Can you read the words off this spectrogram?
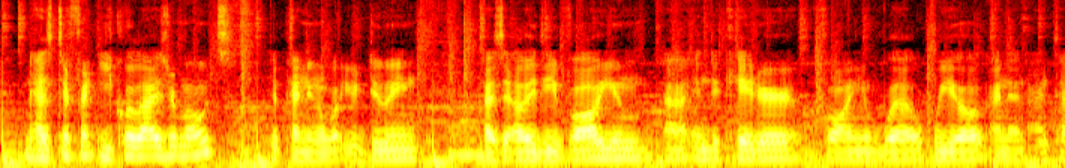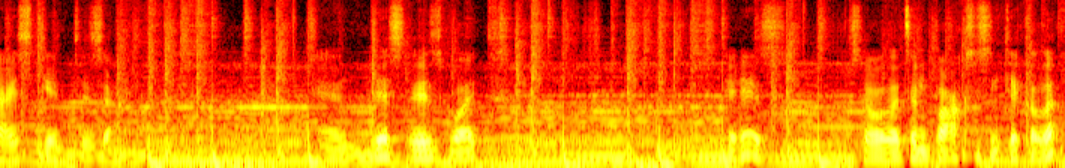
It has different equalizer modes depending on what you're doing. It has an LED volume uh, indicator, volume wheel, and an anti-skid design. And this is what it is. So let's unbox this and take a look.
